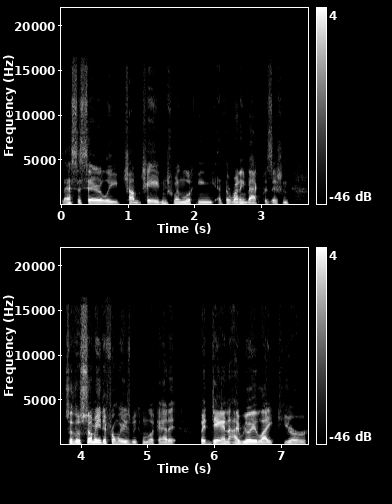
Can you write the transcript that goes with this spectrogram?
necessarily chump change when looking at the running back position. So there's so many different ways we can look at it. But Dan, I really liked your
